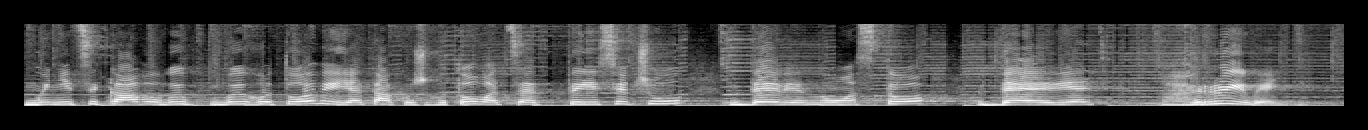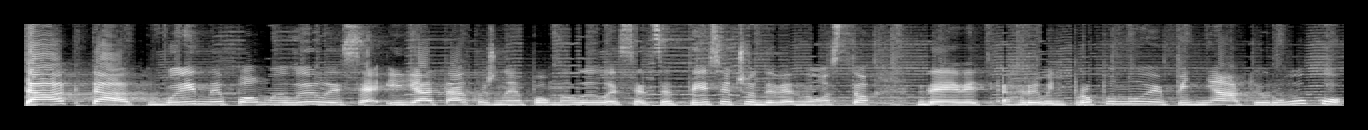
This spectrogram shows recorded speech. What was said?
Мені цікаво, ви, ви готові? Я також готова. Це 1099 гривень. Так, так, ви не помилилися, і я також не помилилася. Це 1099 гривень. Пропоную підняти руку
